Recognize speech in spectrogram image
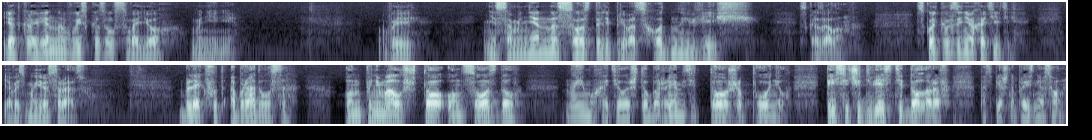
и откровенно высказал свое мнение. Вы, несомненно, создали превосходную вещь, сказал он. Сколько вы за нее хотите? Я возьму ее сразу. Блэкфуд обрадовался. Он понимал, что он создал, но ему хотелось, чтобы Рэмзи тоже понял. «Тысяча двести долларов!» — поспешно произнес он.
